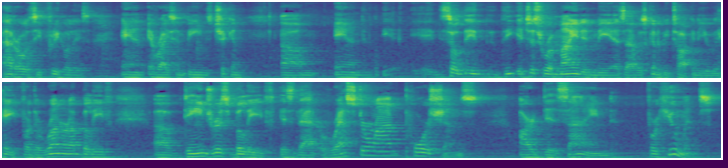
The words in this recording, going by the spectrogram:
arroz y frijoles, and rice and beans, chicken. Um, and so the, the, it just reminded me as I was going to be talking to you hey, for the runner up belief, uh, dangerous belief is that restaurant portions are designed for humans.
